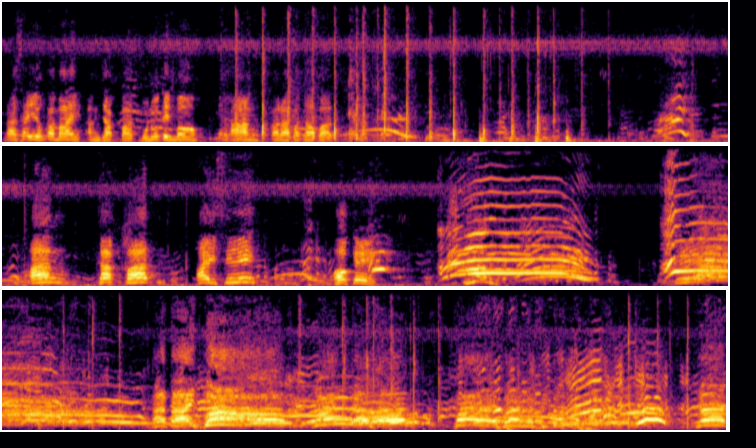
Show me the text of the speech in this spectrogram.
nasa iyong kamay ang jackpot. Bunutin mo ang karapat-dapat. Ang jackpot ay si... Okay. Tatay Boom! 1,500 si Tatay! Yan!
